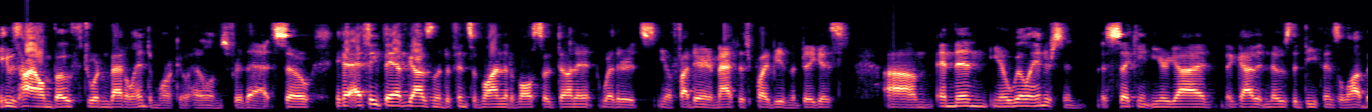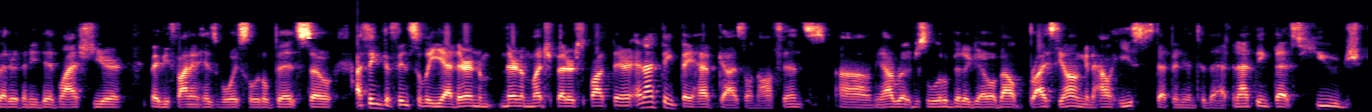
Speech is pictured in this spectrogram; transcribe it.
he was high on both Jordan Battle and DeMarcco Hellams for that. So yeah, I think they have guys on the defensive line that have also done it, whether it's, you know, Phidarian Mathis probably being the biggest. Um, and then, you know, Will Anderson, a second year guy, a guy that knows the defense a lot better than he did last year, maybe finding his voice a little bit. So I think defensively, yeah, they're in a, they're in a much better spot there. And I think they have guys on offense. Um, you know, I wrote just a little bit ago about Bryce Young and how he's stepping into that. And I think that's huge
